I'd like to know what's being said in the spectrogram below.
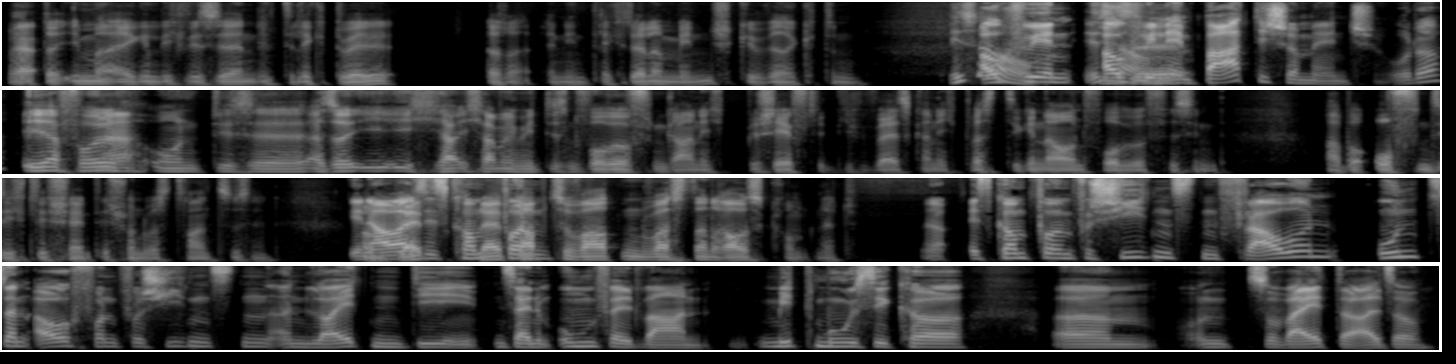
Ja. hat er immer eigentlich wie sehr ein intellektuell oder ein intellektueller Mensch gewirkt. Und Ist Auch, wie ein, Ist auch wie ein empathischer Mensch, oder? ja, voll. Ja. Und diese, also ich, ich, ich habe mich mit diesen Vorwürfen gar nicht beschäftigt. Ich weiß gar nicht, was die genauen Vorwürfe sind. Aber offensichtlich scheint es schon was dran zu sein. Genau, Aber also es kommt bleibt von, abzuwarten, was dann rauskommt. Nicht? ja, es kommt von verschiedensten Frauen und dann auch von verschiedensten an Leuten, die in seinem Umfeld waren. Mitmusiker ähm, und so weiter. Also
